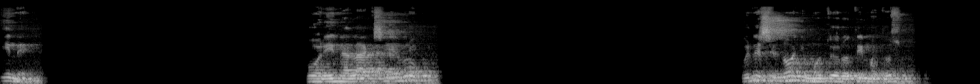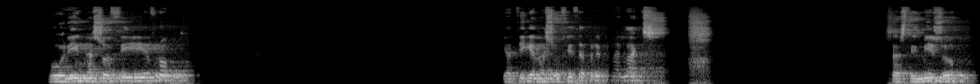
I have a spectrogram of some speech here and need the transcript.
είναι μπορεί να αλλάξει η Ευρώπη. Που είναι συνώνυμο του ερωτήματος μπορεί να σωθεί η Ευρώπη. Γιατί για να σωθεί θα πρέπει να αλλάξει. Σας θυμίζω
